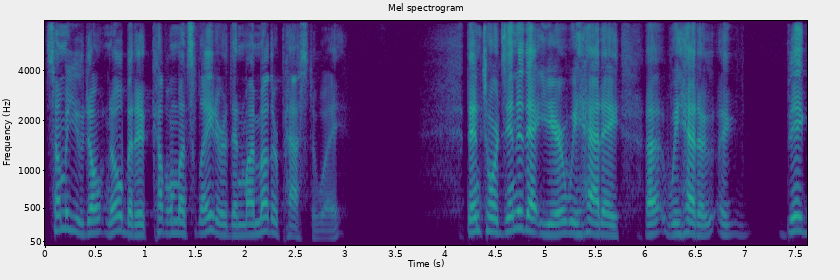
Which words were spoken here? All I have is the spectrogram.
some of you don't know, but a couple months later, then my mother passed away. Then, towards the end of that year, we had a, uh, we had a, a big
